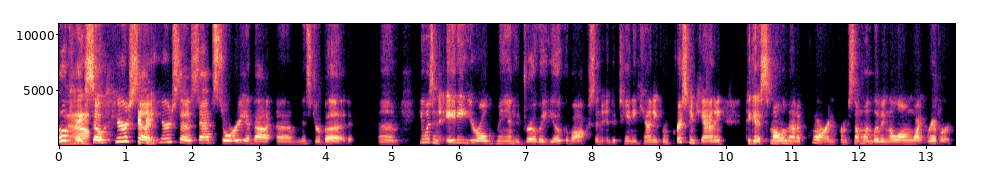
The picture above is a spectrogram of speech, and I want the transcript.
okay, Wow. so here's a here's a sad story about um, Mr. Budd. Um, he was an 80 year old man who drove a yoke of oxen into Taney County from Christian County to get a small amount of corn from someone living along White River.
